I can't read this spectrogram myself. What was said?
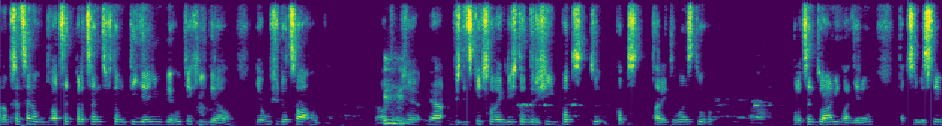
Ono přece jenom 20% v tom týdenním běhu těch jídel je už docela hodně. No, mm-hmm. Takže já vždycky člověk, když to drží pod, tu, pod tady tuhle tu uh, procentuální hladinu, tak si myslím,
